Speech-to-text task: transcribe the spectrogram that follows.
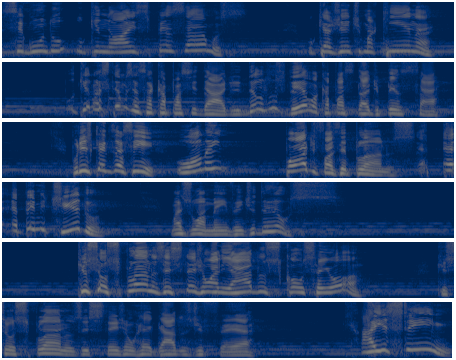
segundo o que nós pensamos, o que a gente maquina, porque nós temos essa capacidade, Deus nos deu a capacidade de pensar. Por isso que ele diz assim: o homem pode fazer planos, é, é, é permitido, mas o amém vem de Deus. Que os seus planos estejam alinhados com o Senhor, que os seus planos estejam regados de fé. Aí sim,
